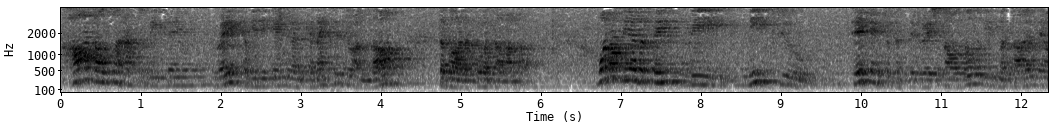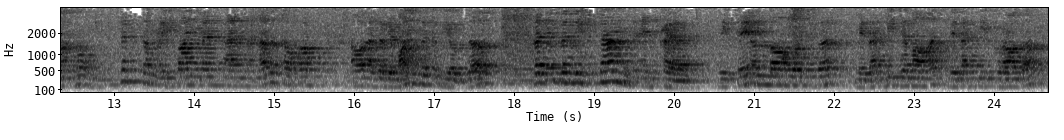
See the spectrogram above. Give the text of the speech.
Heart also has to be same way communicated and connected to Allah Ta'ala. One of the other things we need to take into consideration, although these masail they are known, just some refinement and another topic uh, as a reminder to be observed. That is when we stand in prayers, we say Allahu Akbar, may that be Jama'at, may that be Furada.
